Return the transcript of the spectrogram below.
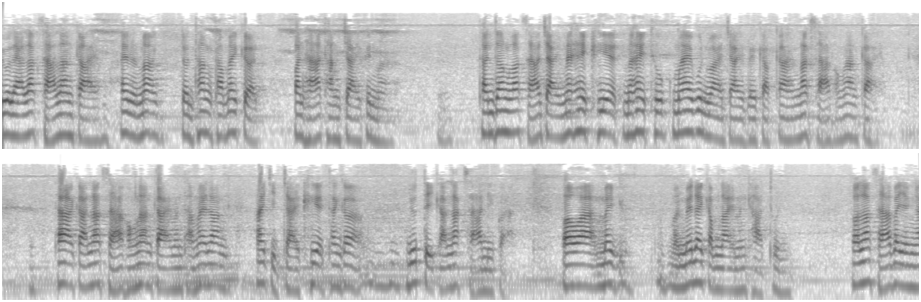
ดูแลรักษาร่างกาย ให้มันมากจนทั้งทำให้เกิดปัญหาทางใจขึ้นมา ท่านต้องรักษาใจไม่ให้เครียดไม่ให้ทุกข์ไม่ให้วุ่นวายใจไปกับการรักษาของร่างกาย ถ้าการรักษาของร่างกายมันทำให้ร่างให้จิตใจเครียด ท่านก็ยุติการรักษาดีกว่า เพราะว่าไม่มันไม่ได้กำไรมันขาดทุนเพราะรักษาไปยังไง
